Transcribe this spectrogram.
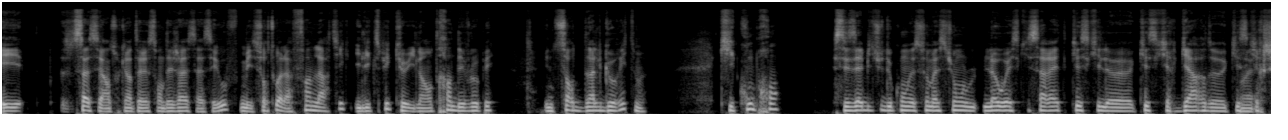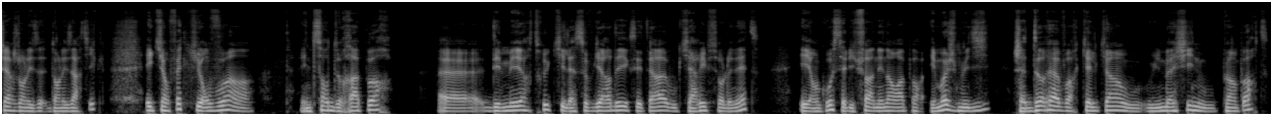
Et ça, c'est un truc intéressant déjà, c'est assez ouf. Mais surtout, à la fin de l'article, il explique qu'il est en train de développer une sorte d'algorithme qui comprend ses habitudes de consommation, là où est-ce qu'il s'arrête, qu'est-ce qu'il qu'est-ce qu'il regarde, qu'est-ce qu'il recherche dans les, dans les articles, et qui en fait lui envoie une sorte de rapport euh, des meilleurs trucs qu'il a sauvegardés, etc., ou qui arrivent sur le net. Et en gros, ça lui fait un énorme rapport. Et moi, je me dis, j'adorerais avoir quelqu'un ou, une machine ou peu importe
